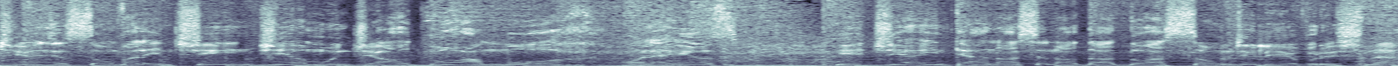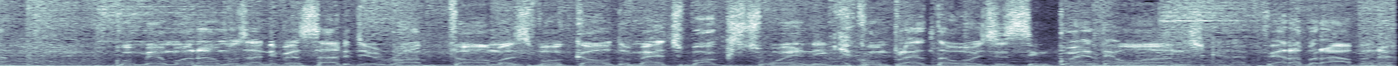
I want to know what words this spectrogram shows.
dia de São Valentim, Dia Mundial do Amor. Olha isso. E Dia Internacional da Doação de Livros, né? Comemoramos o aniversário de Rob Thomas, vocal do Matchbox 20, que completa hoje 51 anos. Cara, fera braba, né?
